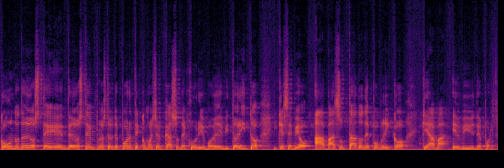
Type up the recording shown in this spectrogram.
con uno de los, de los templos del deporte, como es el caso de Julio Borel Vitorito, y que se vio abarrotado de público que ama el vivir deporte.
